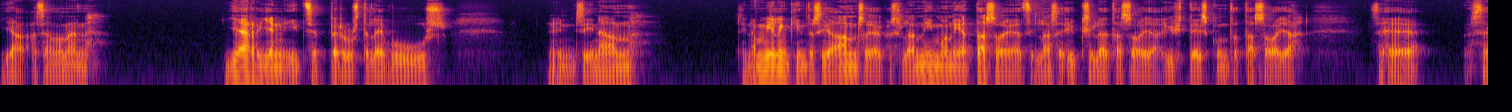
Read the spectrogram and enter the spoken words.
ja semmoinen järjen itseperustelevuus, niin siinä on siinä on mielenkiintoisia ansoja, kun sillä on niin monia tasoja, että sillä on se yksilötaso ja yhteiskuntataso ja se, se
